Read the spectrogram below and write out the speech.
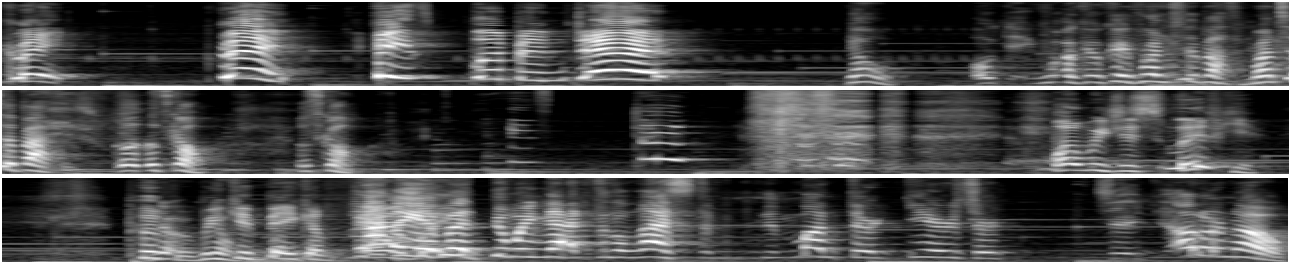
Great, great. He's flipping dead. No. Oh, okay, okay, run to the bathroom. Run to the bathroom. Go, let's go. Let's go. He's dead. Why don't we just live here? Pooper, No, we no. could make a I have family. been doing that for the last month or years or I don't know.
